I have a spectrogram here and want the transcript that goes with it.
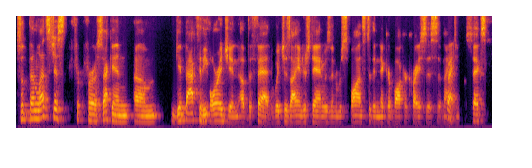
So then let's just, for, for a second, um, get back to the origin of the Fed, which, as I understand, was in response to the Knickerbocker crisis of 1906.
